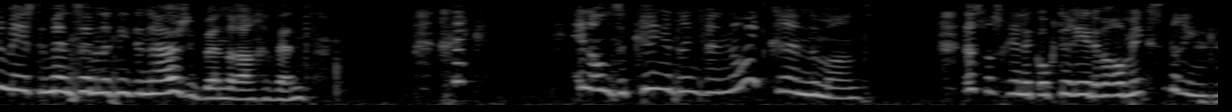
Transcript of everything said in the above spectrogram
De meeste mensen hebben het niet in huis. Ik ben eraan gewend. Gek. In onze kringen drinkt men nooit menthe. Dat is waarschijnlijk ook de reden waarom ik ze drink.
